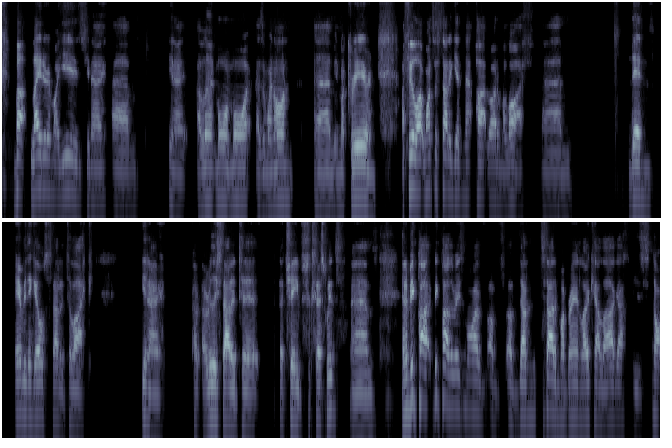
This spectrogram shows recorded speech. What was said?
but later in my years, you know, um, you know, I learned more and more as I went on um, in my career. And I feel like once I started getting that part right in my life, um, then everything else started to like, you know, I, I really started to achieve success with. Um, and a big part, big part of the reason why I've, I've, I've done started my brand Local Lager is not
